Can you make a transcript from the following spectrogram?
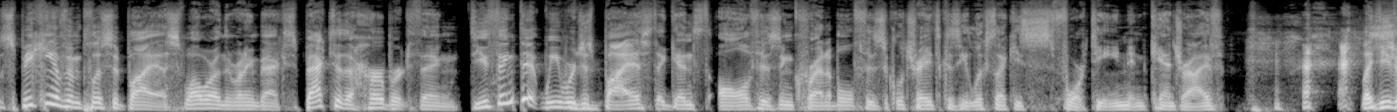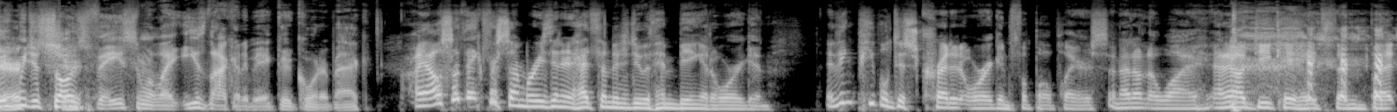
Speaking of implicit bias, while we're on the running backs, back to the Herbert thing. Do you think that we were Mm-hmm. just biased against all of his incredible physical traits because he looks like he's 14 and can't drive? Like, do you think we just saw sure. his face and we're like, he's not going to be a good quarterback? I also think for some reason it had something to do with him being at Oregon. I think people discredit Oregon football players, and I don't know why. I know DK hates them, but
